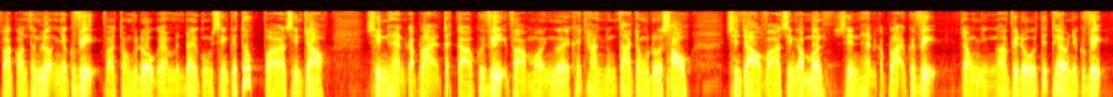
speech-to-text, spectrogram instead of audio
Và còn thương lượng nha quý vị. Và trong video của em đến đây cũng xin kết thúc và xin chào. Xin hẹn gặp lại tất cả quý vị và mọi người khách hàng chúng ta trong video sau. Xin chào và xin cảm ơn. Xin hẹn gặp lại quý vị trong những à, video tiếp theo nha quý vị.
